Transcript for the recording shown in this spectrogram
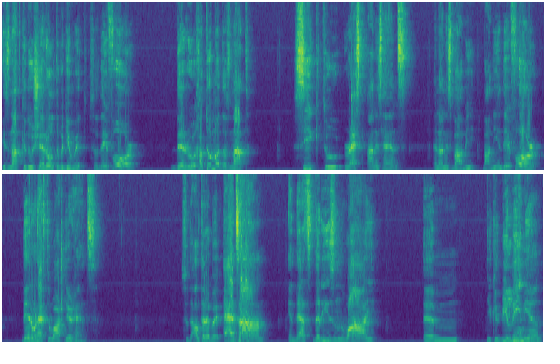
is not kedusha at all to begin with, so therefore the ruach hatuma does not seek to rest on his hands and on his body, body, and therefore they don't have to wash their hands. So the Alter Rebbe adds on, and that's the reason why um, you could be lenient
